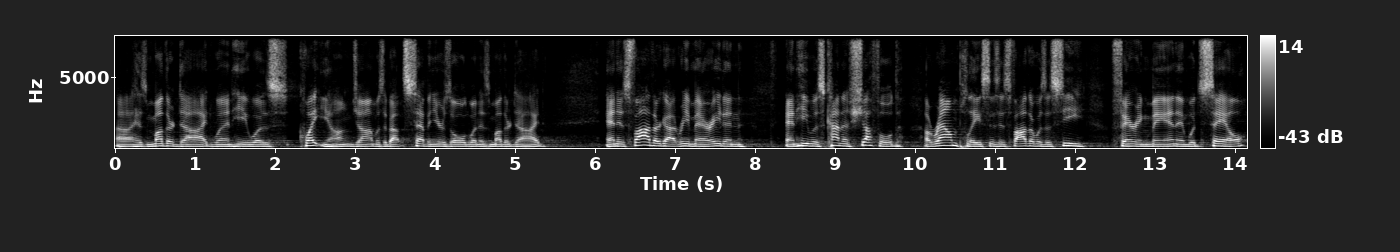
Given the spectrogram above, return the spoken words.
Uh, his mother died when he was quite young. John was about seven years old when his mother died. And his father got remarried, and, and he was kind of shuffled around places. His father was a sea faring man and would sail.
